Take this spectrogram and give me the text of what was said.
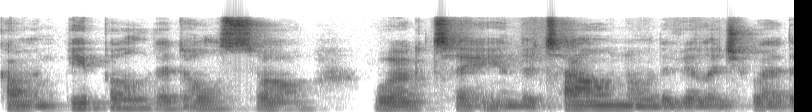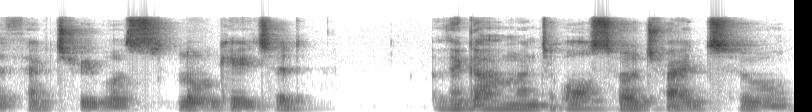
common people that also worked in the town or the village where the factory was located. The government also tried to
